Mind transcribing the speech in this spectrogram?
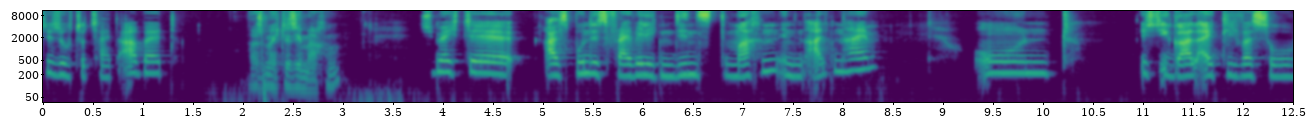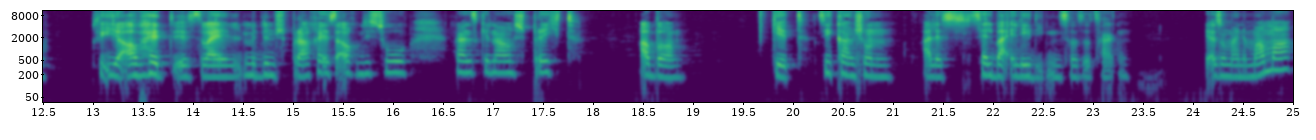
Die sucht zurzeit Arbeit. Was möchte sie machen? Ich möchte als Bundesfreiwilligendienst machen in den Altenheim. Und ist egal eigentlich, was so für ihre Arbeit ist, weil mit dem Sprache ist auch nicht so ganz genau spricht. Aber geht. Sie kann schon alles selber erledigen, sozusagen. Also meine Mama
